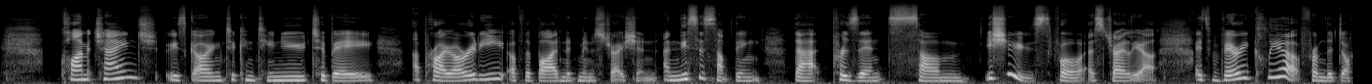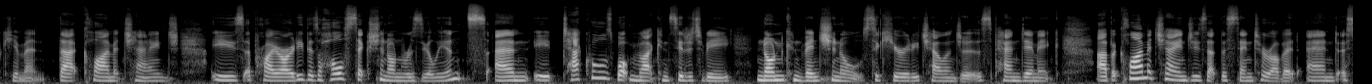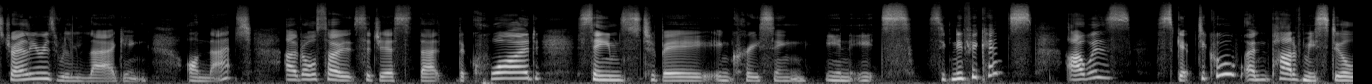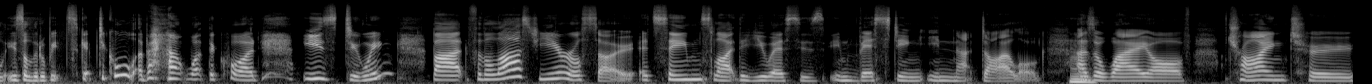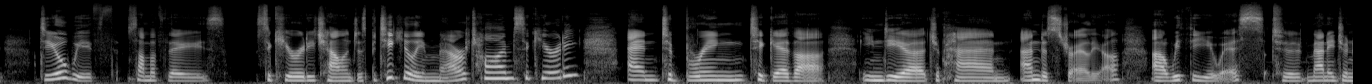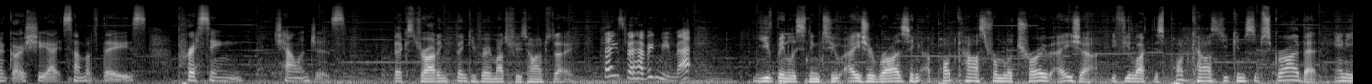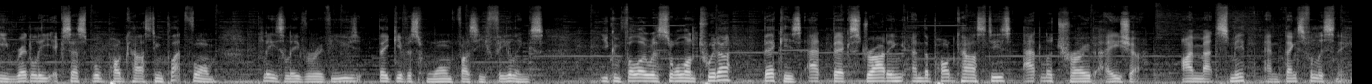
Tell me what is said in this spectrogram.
Climate change is going to continue to be a priority of the Biden administration. And this is something that presents some issues for Australia. It's very clear from the document that climate change is a priority. There's a whole section on resilience, and it tackles what we might consider to be non conventional security challenges, pandemic. Uh, but climate change is at the centre of it, and Australia is really lagging on that. I'd also suggest that the Quad seems to be increasing in its significance. I was skeptical, and part of me still is a little bit skeptical about what the Quad is doing. But for the last year or so, it seems like the US is investing in that dialogue mm. as a way of trying to deal with some of these security challenges, particularly maritime security, and to bring together India, Japan, and Australia uh, with the US to manage and negotiate some of these pressing challenges. Bec Strating, thank you very much for your time today. Thanks for having me, Matt. You've been listening to Asia Rising, a podcast from La Trobe Asia. If you like this podcast, you can subscribe at any readily accessible podcasting platform please leave a review. They give us warm, fuzzy feelings. You can follow us all on Twitter. Bec is at Bec Strating, and the podcast is at Latrobe Asia. I'm Matt Smith, and thanks for listening.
